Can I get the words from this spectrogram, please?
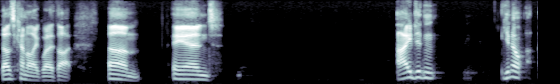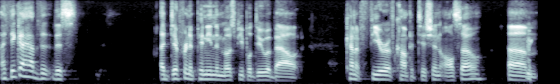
that was kind of like what I thought. Um and I didn't you know, I think I have the, this a different opinion than most people do about kind of fear of competition also. Um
